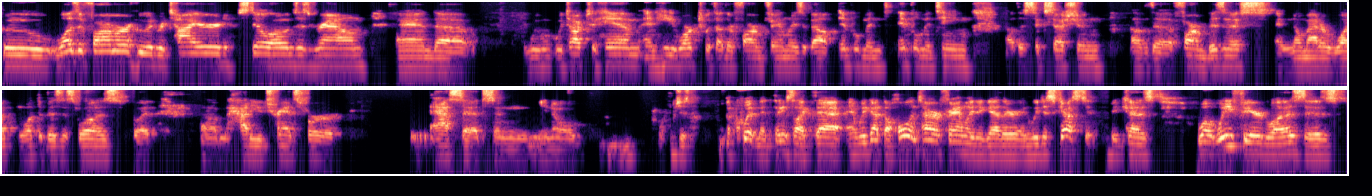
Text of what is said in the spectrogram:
who was a farmer who had retired, still owns his ground, and uh, we, we talked to him, and he worked with other farm families about implement, implementing uh, the succession of the farm business, and no matter what what the business was, but um, how do you transfer assets and you know just equipment, things like that. And we got the whole entire family together and we discussed it because what we feared was is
